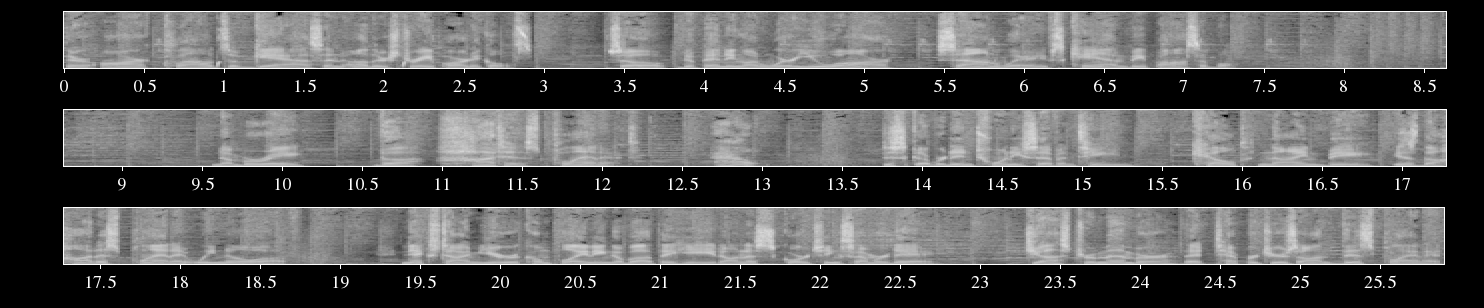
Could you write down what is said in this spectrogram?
there are clouds of gas and other stray particles. So, depending on where you are, sound waves can be possible. Number 8. The hottest planet. Ow! Discovered in 2017, Kelt 9b is the hottest planet we know of. Next time you're complaining about the heat on a scorching summer day, just remember that temperatures on this planet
